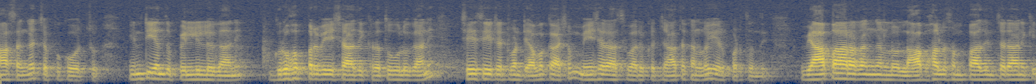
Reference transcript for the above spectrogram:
మాసంగా చెప్పుకోవచ్చు. ఇంటి అందు పెళ్ళిళ్ళు కానీ గృహప్రవేశాది క్రతువులు కానీ చేసేటటువంటి అవకాశం మేషరాశి వారి యొక్క జాతకంలో ఏర్పడుతుంది. వ్యాపార రంగంలో లాభాలు సంపాదించడానికి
